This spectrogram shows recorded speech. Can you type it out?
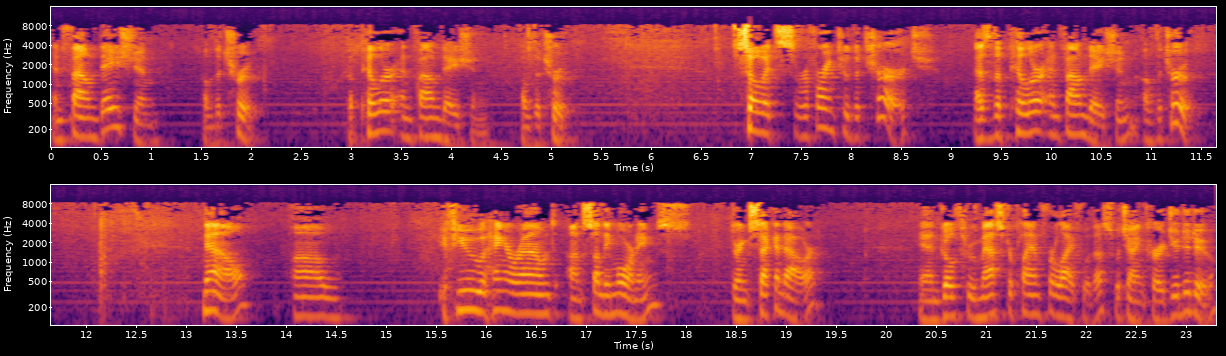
and foundation of the truth. The pillar and foundation of the truth. So it's referring to the church as the pillar and foundation of the truth. Now, uh, if you hang around on Sunday mornings during second hour and go through Master Plan for Life with us, which I encourage you to do,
